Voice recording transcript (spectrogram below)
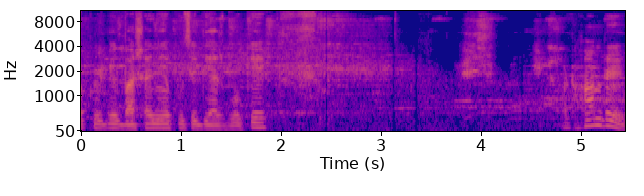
আপনাদের বাসায় নিয়ে পৌঁছে দিয়ে আসব, ওকে? হান্ড্রেড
